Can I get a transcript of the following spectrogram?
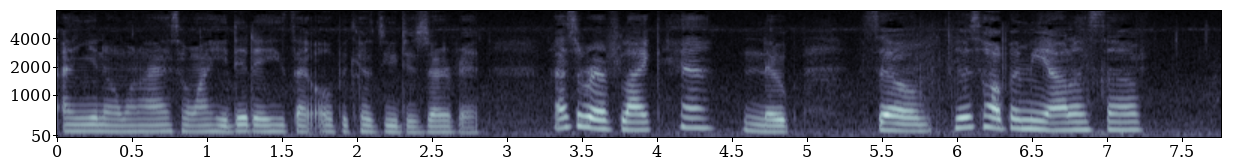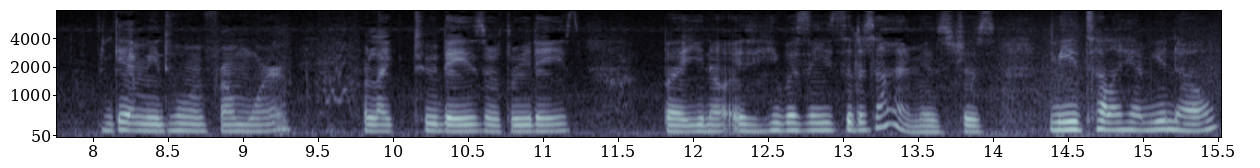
And you know, when I asked him why he did it, he's like, "Oh, because you deserve it." That's a red flag. Heh, nope. So he was helping me out and stuff, getting me to and from work for like two days or three days. But you know, he wasn't used to the time. It's just me telling him, you know,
